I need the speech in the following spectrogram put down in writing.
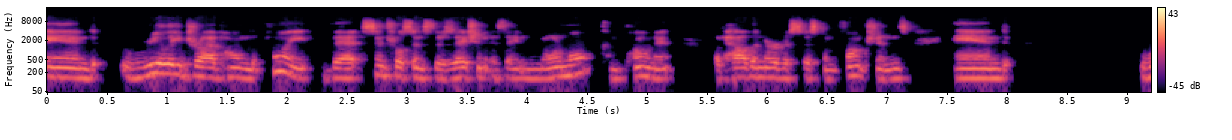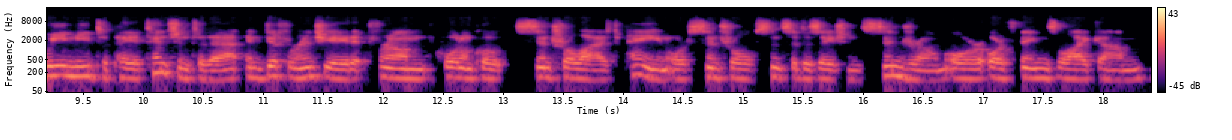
and really drive home the point that central sensitization is a normal component of how the nervous system functions. And we need to pay attention to that and differentiate it from quote unquote centralized pain or central sensitization syndrome or, or things like um,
